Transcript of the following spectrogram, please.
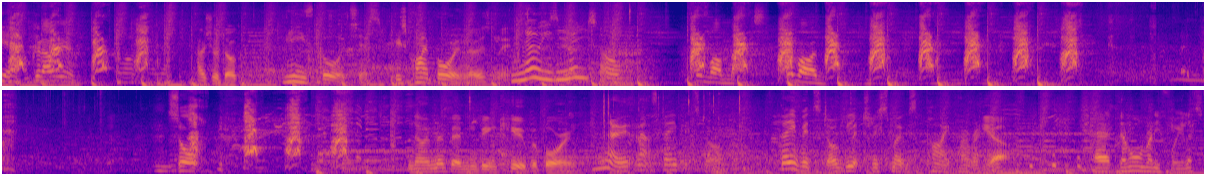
Yeah. I'm good. How? How's your dog? He's gorgeous. He's quite boring though, isn't he? No, he's mental. Come on, Max. Come on. So, No, I remember him being cute but boring. No, that's David's dog. David's dog literally smokes a pipe, I reckon. Yeah. Uh, they're all ready for you. Let's.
